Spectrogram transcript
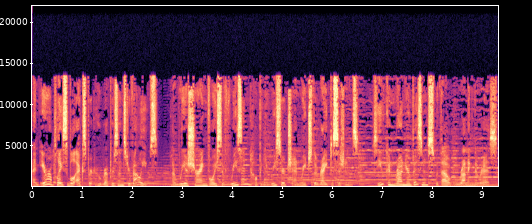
an irreplaceable expert who represents your values, a reassuring voice of reason helping you research and reach the right decisions so you can run your business without running the risk.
